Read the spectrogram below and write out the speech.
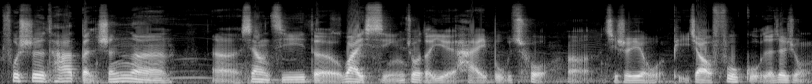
富士它本身呢，呃相机的外形做的也还不错，呃其实有比较复古的这种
